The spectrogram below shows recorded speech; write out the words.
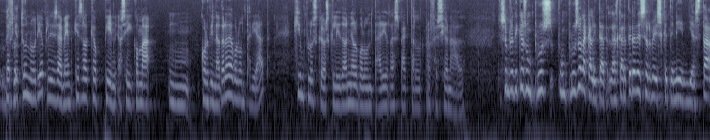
Perquè tu, Núria, precisament, què és el que opines? O sigui, com a mm, coordinadora de voluntariat, quin plus creus que li doni el voluntari respecte al professional? Jo sempre dic que és un plus, un plus a la qualitat. La cartera de serveis que tenim ja està,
